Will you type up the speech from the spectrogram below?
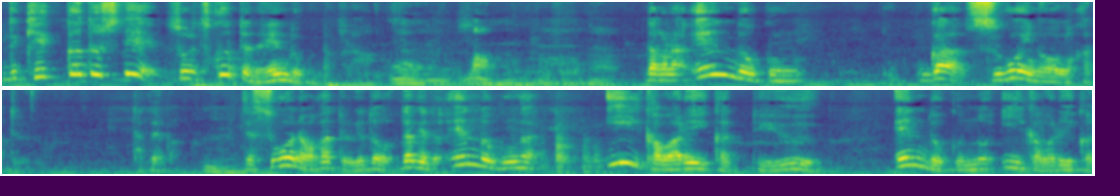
で結果としてそれ作ってるの遠藤君だから。うん。まあだから遠藤君がすごいのは分かってる例えば、じゃあすごいのは分かってるけどだけど遠藤君がいいか悪いかっていう遠藤君のいいか悪いか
